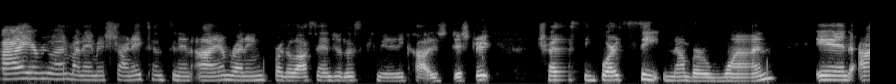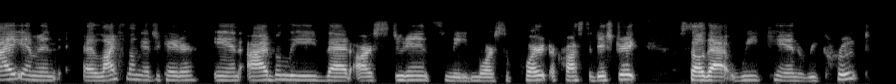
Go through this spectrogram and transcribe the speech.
Hi, everyone. My name is Charnay Tunson, and I am running for the Los Angeles Community College District Trustee Board seat number one. And I am an, a lifelong educator, and I believe that our students need more support across the district so that we can recruit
